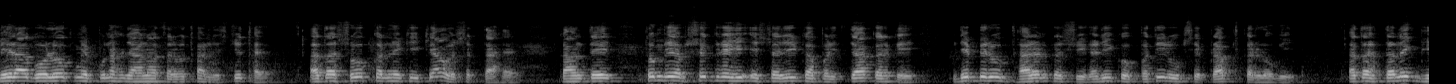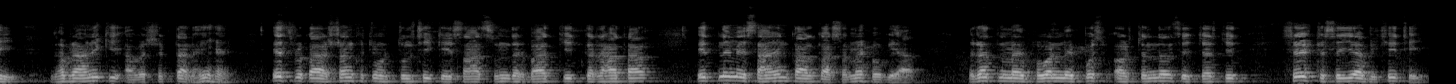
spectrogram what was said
मेरा गोलोक में पुनः जाना सर्वथा निश्चित है। अतः शोक करने की क्या आवश्यकता है? कांते, तुम भी अब शीघ्र ही इस शरीर का परित्याग करके दिव्य रूप धारण कर श्रीहरि को पति रूप से प्राप्त कर लोगी। अतः तनिक भी घबराने की आवश्यकता नहीं है। इस प्रकार शंखचूर्ण तुलसी के साथ सुंदर बातचीत कर रहा था। इतने में सायंकाल का समय हो गया। रत्नमय भवन में पुष्प और चंदन से चर्चित श्रेष्ठ सैया बिछी थी।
